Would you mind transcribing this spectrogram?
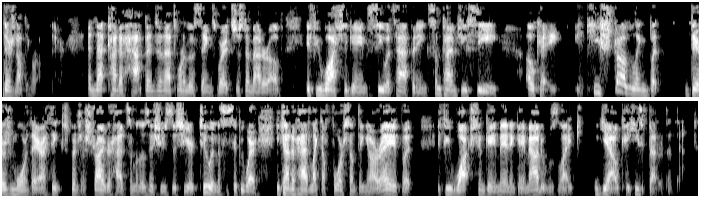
there's nothing wrong there. And that kind of happens. And that's one of those things where it's just a matter of if you watch the game, see what's happening. Sometimes you see, okay, he's struggling, but there's more there. I think Spencer Strider had some of those issues this year too in Mississippi where he kind of had like a four something RA, but if you watched him game in and game out, it was like, yeah, okay, he's better than that.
